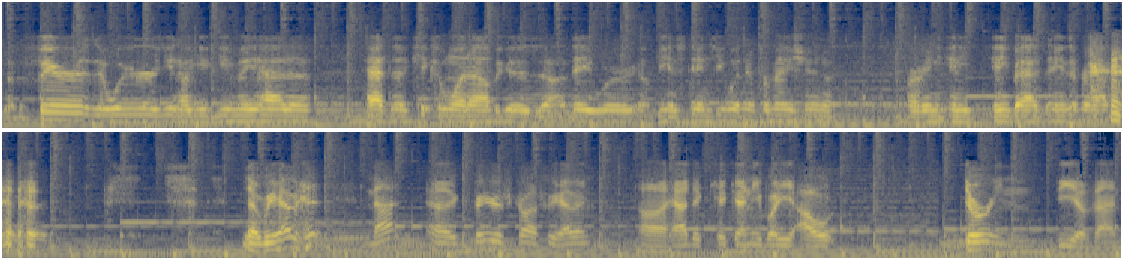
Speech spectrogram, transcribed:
the fairs where you know you, you may had to had to kick someone out because uh, they were being stingy with information, or, or any, any any bad things ever happened? yeah, we haven't. Not uh, fingers crossed. We haven't uh, had to kick anybody out during the event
